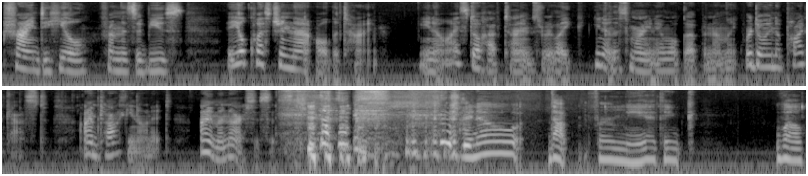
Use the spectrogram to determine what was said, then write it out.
trying to heal from this abuse, that you'll question that all the time. You know, I still have times where, like, you know, this morning I woke up and I'm like, we're doing a podcast. I'm talking on it. I'm a narcissist. I know that for me, I think, well,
